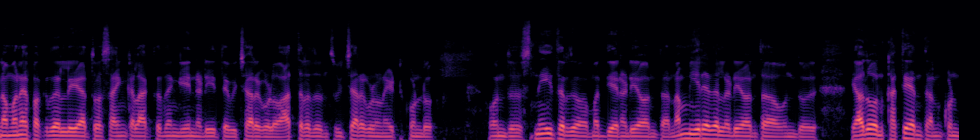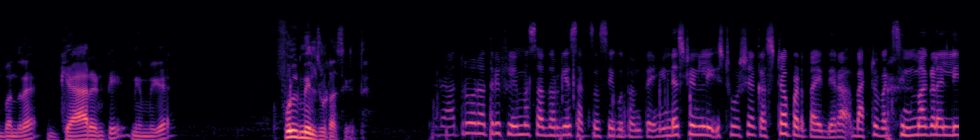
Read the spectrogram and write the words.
ನಮ್ಮ ಮನೆ ಪಕ್ಕದಲ್ಲಿ ಅಥವಾ ಸಾಯಂಕಾಲ ಆಗ್ತದಂಗೆ ಏನು ನಡೆಯುತ್ತೆ ವಿಚಾರಗಳು, ಆ ಥರದೊಂದು ವಿಚಾರಗಳನ್ನ ಇಟ್ಕೊಂಡು ಒಂದು ಸ್ನೇಹಿತರ ಮಧ್ಯೆ ನಡೆಯುವಂಥ ನಮ್ಮ ಏರಿಯಾದಲ್ಲಿ ನಡೆಯುವಂಥ ಒಂದು ಯಾವುದೋ ಒಂದು ಕತೆ ಅಂತ ಅಂದ್ಕೊಂಡು ಬಂದರೆ ಗ್ಯಾರಂಟಿ ನಿಮಗೆ ಫುಲ್ ಮೀಲ್ಸ್ ಊಟ ಸಿಗುತ್ತೆ. ರಾತ್ರೋರಾತ್ರಿ ಫೇಮಸ್ ಆದವ್ರಿಗೆ ಸಕ್ಸಸ್ ಸಿಗುತ್ತಂತೆ. ಇಂಡಸ್ಟ್ರಿನಲ್ಲಿ ಇಷ್ಟು ವರ್ಷ ಕಷ್ಟಪಡ್ತಾ ಇದ್ದೀರಾ? ಬ್ಯಾಕ್ ಟು ಬ್ಯಾಕ್ ಸಿನಿಮಾಗಳಲ್ಲಿ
